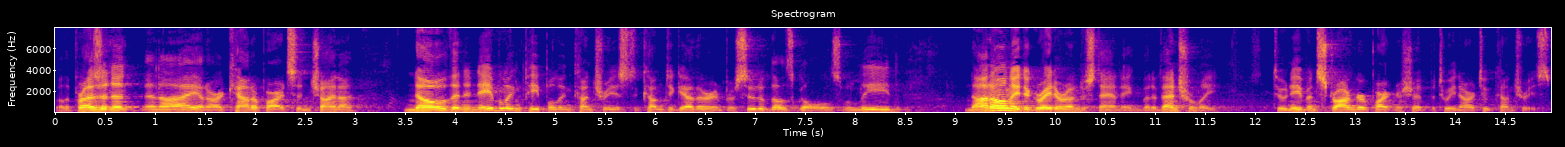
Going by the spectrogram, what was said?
Well, the President and I and our counterparts in China know that enabling people and countries to come together in pursuit of those goals will lead not only to greater understanding, but eventually to an even stronger partnership between our two countries.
